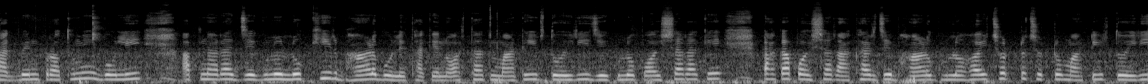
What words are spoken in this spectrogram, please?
রাখবেন? প্রথমেই বলি, আপনারা যেগুলো লক্ষ্মীর ভাঁড় বলে থাকেন, অর্থাৎ মাটির তৈরি যেগুলো পয়সা রাখে, টাকা পয়সা রাখার যে ভাঁড়গুলো হয়, ছোট্ট ছোট্ট মাটির তৈরি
